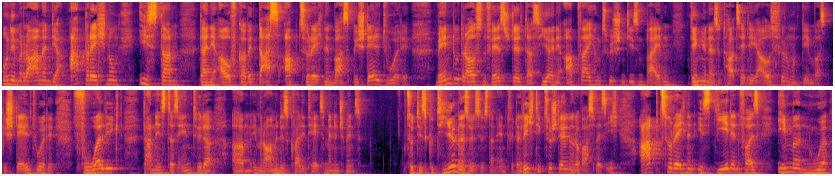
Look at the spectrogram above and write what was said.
und im Rahmen der Abrechnung ist dann deine Aufgabe, das abzurechnen, was bestellt wurde. Wenn du draußen feststellst, dass hier eine Abweichung zwischen diesen beiden Dingen, also tatsächliche Ausführung und dem, was bestellt wurde, vorliegt, dann ist das entweder ähm, im Rahmen des Qualitätsmanagements zu diskutieren, also ist es dann entweder richtig zu stellen oder was weiß ich, abzurechnen ist jedenfalls immer nur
